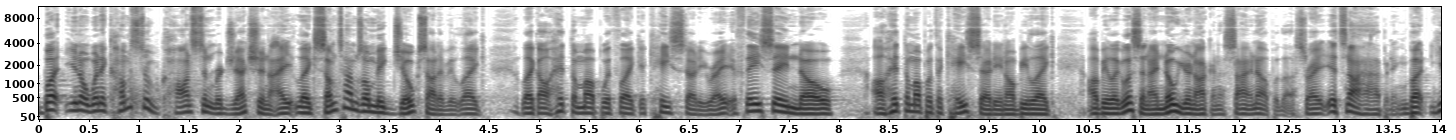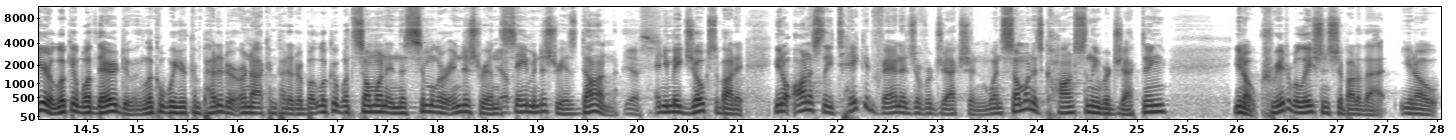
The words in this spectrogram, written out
But you know, when it comes to constant rejection, I like sometimes I'll make jokes out of it. Like like I'll hit them up with like a case study, right? If they say no, I'll hit them up with a case study and I'll be like, I'll be like, listen, I know you're not going to sign up with us, right? It's not happening. But here, look at what they're doing. Look at what your competitor or not competitor, but look at what someone in the similar industry and the same industry has done. Yes. And you make jokes about it. You know, honestly, take advantage of rejection. When someone is constantly rejecting, you know, create a relationship out of that. You know,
